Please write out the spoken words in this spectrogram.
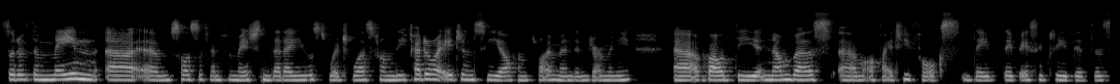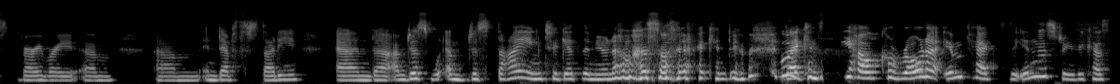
sort of the main uh, um, source of information that I used, which was from the Federal Agency of Employment in Germany uh, about the numbers um, of IT folks. They, they basically did this very, very um, um in-depth study and uh, I'm just I'm just dying to get the new numbers so that I can do I can see how Corona impacts the industry because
